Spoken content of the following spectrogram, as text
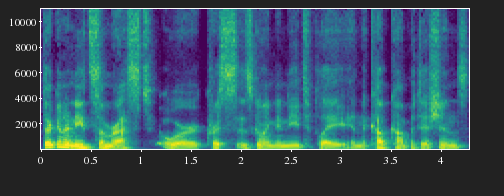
they're going to need some rest, or Chris is going to need to play in the cup competitions.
